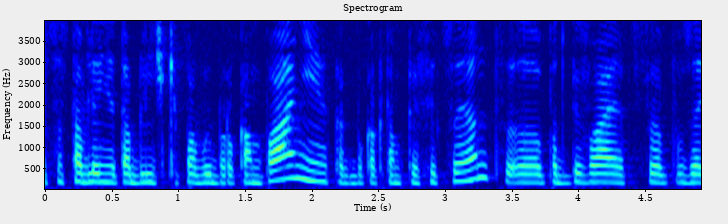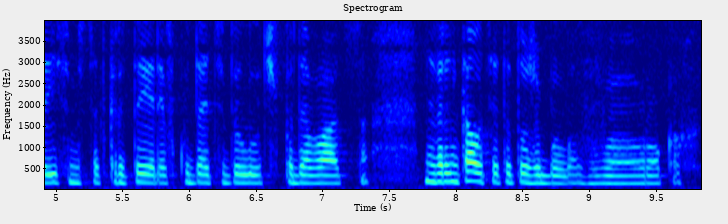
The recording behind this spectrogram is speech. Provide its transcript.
составление таблички по выбору компании, как бы как там коэффициент э, подбивается в зависимости от критериев, куда тебе лучше подаваться. Наверняка у тебя это тоже было в уроках.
